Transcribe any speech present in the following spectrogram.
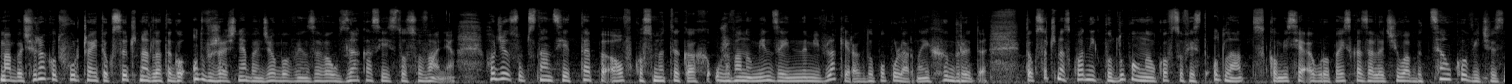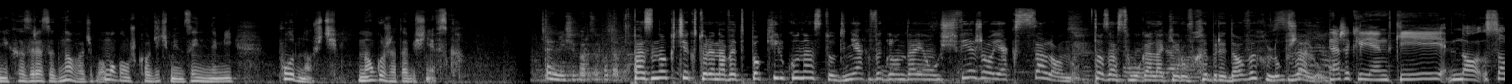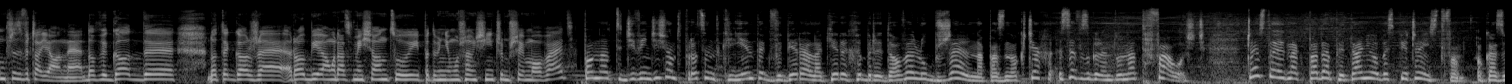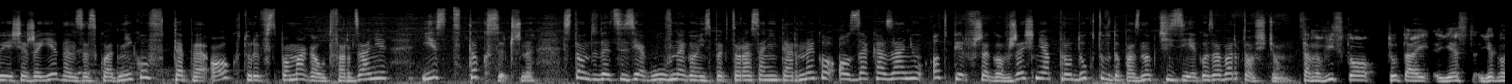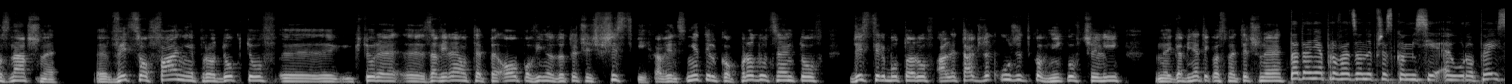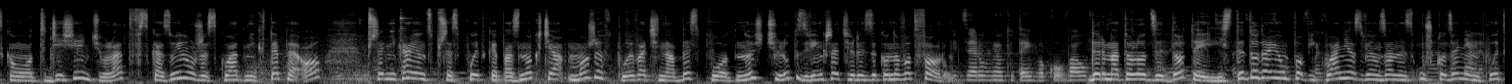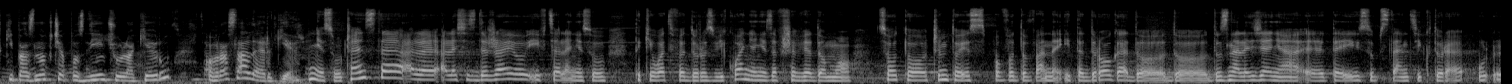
Ma być rakotwórcza i toksyczna, dlatego od września będzie obowiązywał zakaz jej stosowania. Chodzi o substancję TPO w kosmetykach, używaną m.in. w lakierach do popularnej hybrydy. Toksyczny składnik pod lupą naukowców jest od lat. Komisja Europejska zaleciła, by całkowicie z nich zrezygnować, bo mogą szkodzić m.in. płodności. Małgorzata Wiśniewska. Ten mi się bardzo podoba. Paznokcie, które nawet po kilkunastu dniach wyglądają świeżo jak z salonu. To zasługa lakierów hybrydowych lub żelu. Nasze klientki no, są przyzwyczajone do wygody, do tego, że robią raz w miesiącu i potem nie muszą się niczym przejmować. Ponad 90% klientek wybiera lakiery hybrydowe lub żel na paznokciach ze względu na trwałość. Często jednak pada pytanie o bezpieczeństwo. Okazuje się, że jeden ze składników, TPO, który wspomaga utwardzanie, jest toksyczny. Stąd decyzja głównego inspektora sanitarnego o zakazaniu od 1 września produktów do paznokci z jego zawartością. Stanowisko tutaj jest jednoznaczne. Wycofanie produktów, y, które y, zawierają TPO, powinno dotyczyć wszystkich, a więc nie tylko producentów, dystrybutorów, ale także użytkowników, czyli y, gabinety kosmetyczne Badania prowadzone przez Komisję Europejską od 10 lat wskazują, że składnik TPO, przenikając przez płytkę paznokcia, może wpływać na bezpłodność lub zwiększać ryzyko nowotworu. Zarówno tutaj wokół wałów. Dermatolodzy do tej listy dodają powikłania związane z uszkodzeniem płytki paznokcia po zdjęciu lakieru oraz alergie. Nie są częste, ale, ale się zdarzają i wcale nie są takie łatwe do rozwikłania. Nie zawsze wiadomo, co to, czym to jest spowodowane i ta droga do, do, do znalezienia e, tej substancji, która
